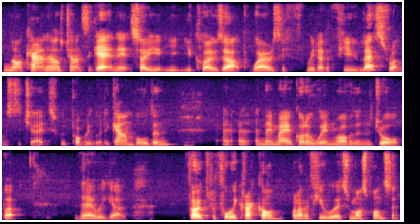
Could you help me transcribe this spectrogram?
not a cat and hell's chance of getting it, so you, you, you, close up. Whereas if we'd had a few less runs to chase, we probably would have gambled, and, and they may have got a win rather than a draw. But there we go, folks. Before we crack on, we'll have a few words from our sponsor.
